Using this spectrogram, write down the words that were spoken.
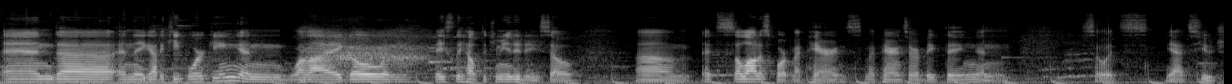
and uh, and they got to keep working, and while I go and basically help the community. So um, it's a lot of support. My parents, my parents are a big thing, and so it's yeah, it's huge.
